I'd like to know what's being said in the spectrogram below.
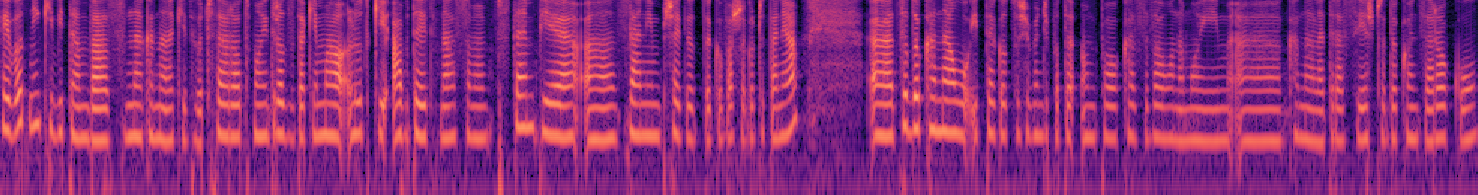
Hej wodniki, witam Was na kanale Kitwitch Tarot. Moi drodzy, taki malutki update na samym wstępie, e, zanim przejdę do tego Waszego czytania. E, Co do kanału i tego, co się będzie pokazywało na moim e, kanale teraz jeszcze do końca roku,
